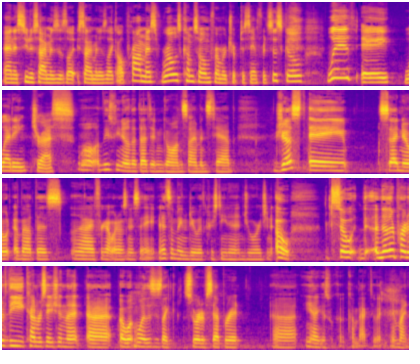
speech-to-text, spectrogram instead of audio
And as soon as Simon is like Simon is like, "I'll promise," Rose comes home from her trip to San Francisco with a wedding dress. Well, at least we know that that didn't go on Simon's tab. Just a side note about this. uh, I forgot what I was going to say. It had something to do with Christina and George. And oh, so th- another part of the conversation that uh, oh well, well, this is like sort of separate. Uh, yeah, I guess we'll come back to it. Never mind.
